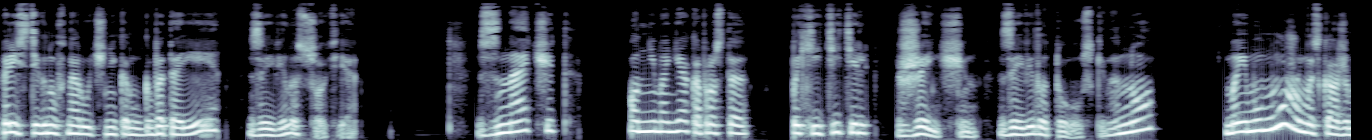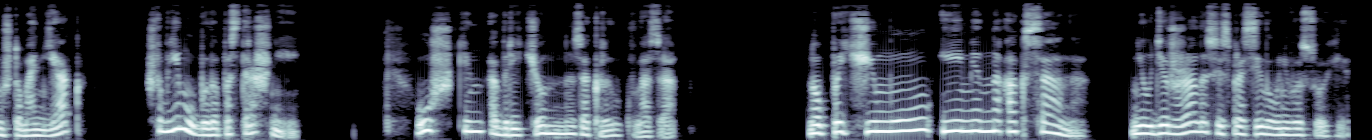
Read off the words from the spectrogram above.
пристегнув наручником к батарее, заявила Софья. Значит, он не маньяк, а просто похититель женщин, заявила Тулускина. Но моему мужу мы скажем, что маньяк чтобы ему было пострашней. Ушкин обреченно закрыл глаза. «Но почему именно Оксана?» Не удержалась и спросила у него Софья.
